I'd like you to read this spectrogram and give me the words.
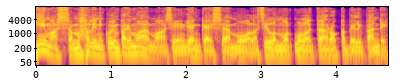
himassa. Mä olin niinku ympäri maailmaa siinä Jenkeissä ja muualla. Silloin mu- mulla oli tämä rockabilly-bändi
